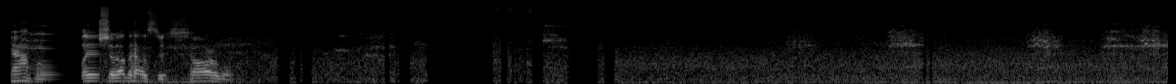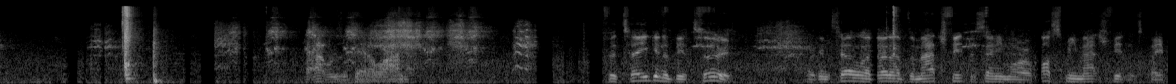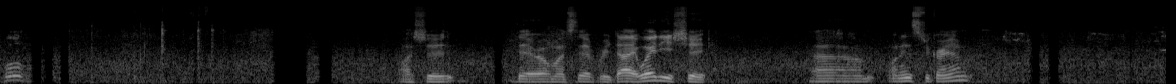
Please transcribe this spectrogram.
Can't believe. That was just horrible. That was a better one. Fatiguing a bit too. I can tell I don't have the match fitness anymore. I've lost me match fitness, people. I shoot there almost every day. Where do you shoot? Um, on Instagram.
